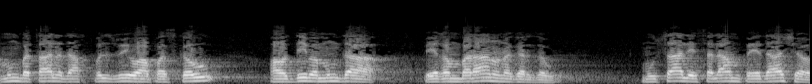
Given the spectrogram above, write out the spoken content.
مونږ بتاله د خپل زوی واپس کو او دی به مونږ د پیغمبرانو نه ګرځو موسی علی السلام پیدا شو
